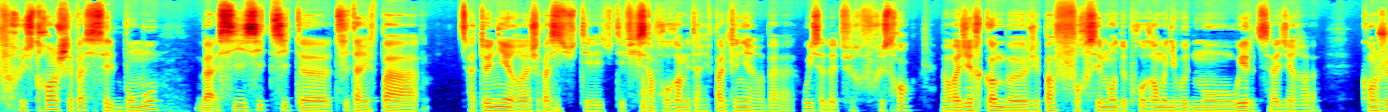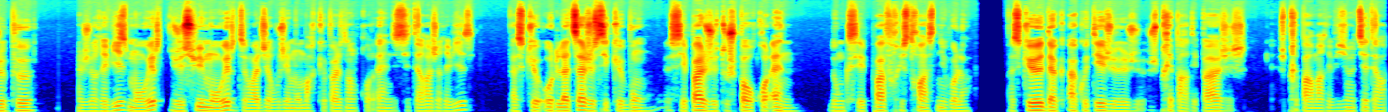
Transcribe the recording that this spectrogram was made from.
Frustrant, je sais pas si c'est le bon mot. Bah, si, si, si t'arrives pas à tenir, euh, je sais pas si tu t'es, tu t'es fixé un programme et t'arrives pas à le tenir, bah oui, ça doit être frustrant. Mais on va dire comme euh, j'ai pas forcément de programme au niveau de mon weird, ça veut dire euh, quand je peux, je révise mon weird, je suis mon weird, on va dire où j'ai mon marque-page dans le Coran, etc. Je révise parce que au-delà de ça, je sais que bon, c'est pas je touche pas au Coran, donc c'est pas frustrant à ce niveau-là. Parce que à côté, je, je, prépare des pages, je, prépare ma révision, etc.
